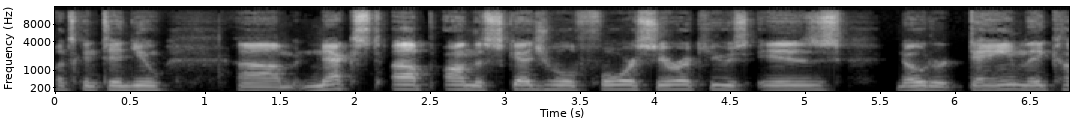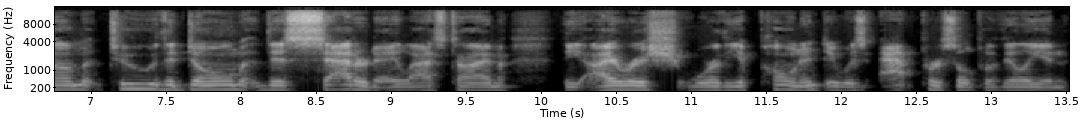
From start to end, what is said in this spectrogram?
let's continue. Um, next up on the schedule for Syracuse is Notre Dame. They come to the Dome this Saturday. Last time the Irish were the opponent, it was at Purcell Pavilion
